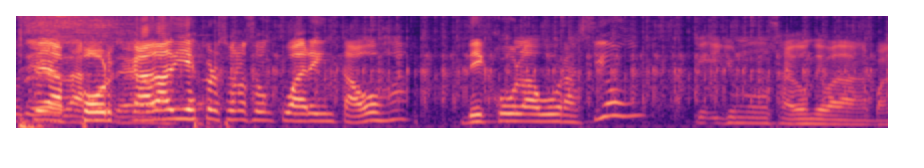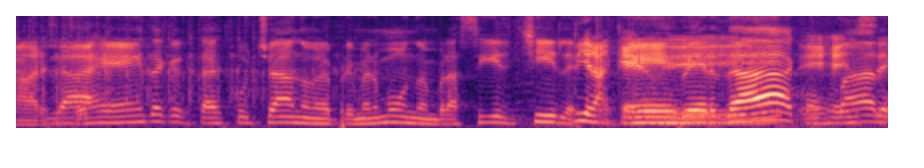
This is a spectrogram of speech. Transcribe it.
O sea, por sí, cada verdad. 10 personas son 40 hojas de colaboración. Que yo no sé dónde van, a- van a dar La gente que está escuchando en el primer mundo, en Brasil, Chile. Dirán que es sí, verdad, es en compadre.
